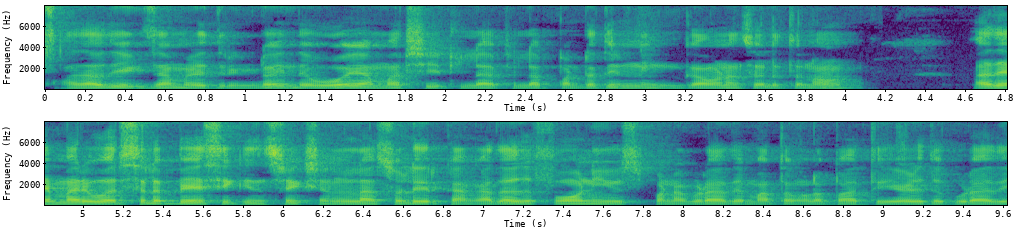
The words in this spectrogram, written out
அதாவது எக்ஸாம் எழுதுறீங்களோ இந்த ஓஎம்ஆர் ஷீட்டில் ஃபில்அப் பண்ணுறதையும் நீங்கள் கவனம் செலுத்தணும். அதே மாதிரி ஒரு சில பேசிக் இன்ஸ்ட்ரக்ஷன்லாம் சொல்லியிருக்காங்க. அதாவது ஃபோன் யூஸ் பண்ணக்கூடாது மற்றவங்கள பார்த்து எழுதக்கூடாது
